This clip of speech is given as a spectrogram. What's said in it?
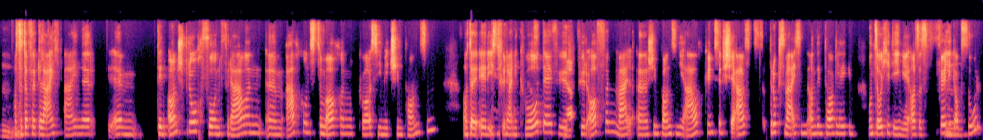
Mhm. Also da vergleicht einer ähm, den Anspruch von Frauen, ähm, auch Kunst zu machen, quasi mit Schimpansen. Oder er ist für eine Quote für, ja. für Affen, weil äh, Schimpansen ja auch künstlerische Ausdrucksweisen an den Tag legen und solche Dinge. Also es ist völlig mhm. absurd.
